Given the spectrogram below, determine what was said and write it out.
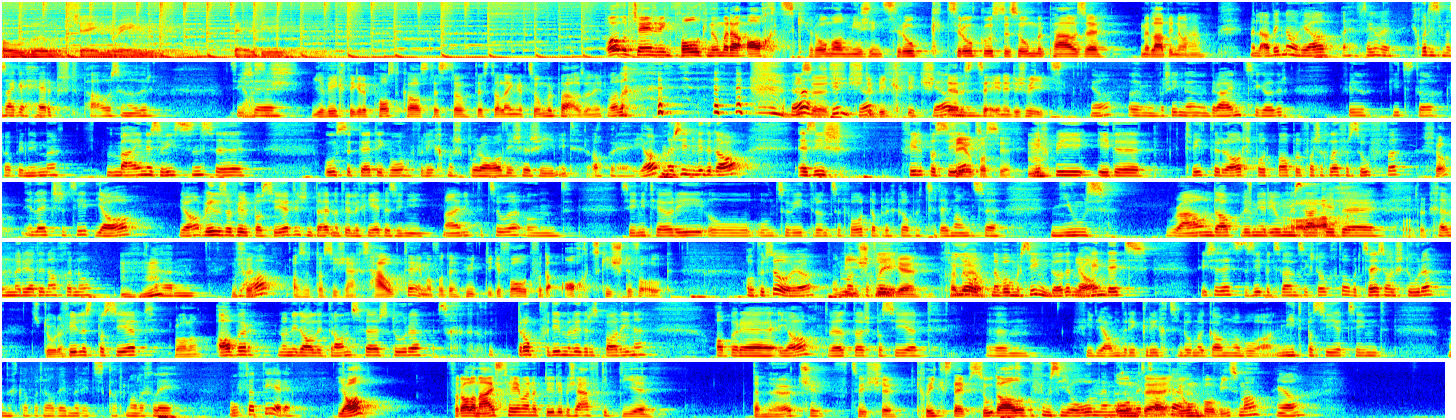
Oval Chainring, baby. Oval Chainring Folge Nummer 80. Roman, wir sind zurück, zurück aus der Sommerpause. Wir leben noch. He? Wir leben noch, ja. Äh, Sagen wir, ich würde jetzt mal sagen Herbstpausen, oder? Es Ja, ist, es äh, ist, je wichtiger der Podcast, desto, desto länger die Sommerpause. Nicht? voilà. Und Ja, das stimmt, ist ja. der wichtigste Ja, dieser und- Szene in der Schweiz. Ja, ähm, wahrscheinlich der Einzige, oder? Viel gibt es da, glaube ich, nicht mehr. Meines Wissens, äh, außer tätig, wo vielleicht mal sporadisch erscheint. Aber äh, ja, wir sind wieder da. Es ist viel passiert. Viel passiert. Hm? Ich bin in der Twitter-Radsport-Bubble fast ein bisschen versoffen Schon? in letzter Zeit. Ja, ja, weil so viel passiert ist. Und da hat natürlich jeder seine Meinung dazu und seine Theorie und, und so weiter und so fort. Aber ich glaube, zu dem ganzen News Roundup, wie wir Jungen Ah. sagen, äh, Oder? kommen wir ja dann nachher noch. Mhm. Ähm, ja, Also das ist eigentlich das Hauptthema von der heutigen Folge, von der 80. Folge. oder so, ja. Und einsteigen können wir ja. wo wir sind, oder? Wir Ja. haben jetzt, ist das jetzt, der 27. Oktober, die Saison ist durch, ist durch. vieles passiert, Voilà. aber noch nicht alle Transfers durch. Es tropfen immer wieder ein paar rein. Aber äh, ja, die Welt ist passiert. Ähm, viele andere Gerichte sind umgegangen, die nicht passiert sind. Und ich glaube, da wollen wir jetzt gerade mal ein bisschen aufdatieren. Ja, vor allem ein Thema natürlich beschäftigt, die, der Merger zwischen Quickstep Sudal Fusion, so und sagen. äh, Jumbo Visma. Ja,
